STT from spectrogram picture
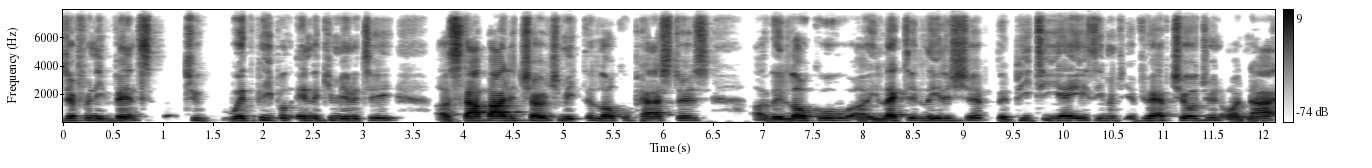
different events to with people in the community. Uh, stop by the church, meet the local pastors, uh, the local uh, elected leadership, the PTAs, even if you have children or not.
